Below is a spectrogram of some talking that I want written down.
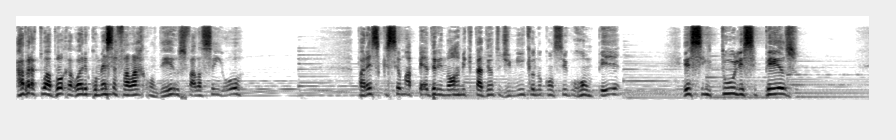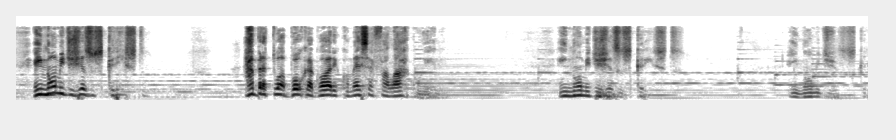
Abra a tua boca agora e comece a falar com Deus. Fala, Senhor, parece que isso é uma pedra enorme que está dentro de mim que eu não consigo romper esse entulho, esse peso. Em nome de Jesus Cristo. Abra a tua boca agora e comece a falar com Ele. Em nome de Jesus Cristo. Em nome de Jesus Cristo.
